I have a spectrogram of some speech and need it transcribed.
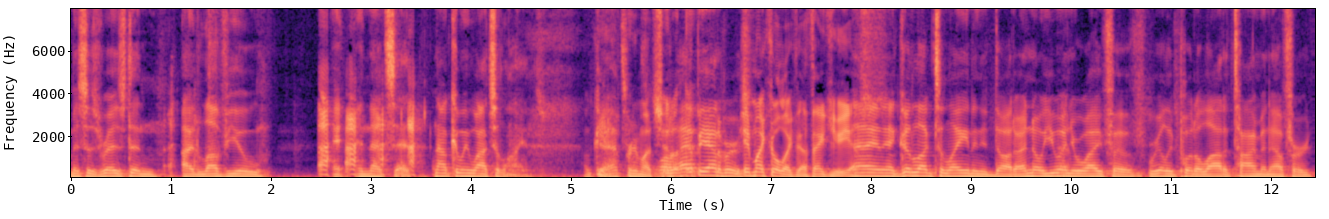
Mrs. Risdon, I love you. and, and that's it. Now, can we watch the Lions? Okay, Yeah, pretty much. Well, happy anniversary. It might go like that. Thank you. Yes. And, and good luck to Lane and your daughter. I know you and your wife have really put a lot of time and effort.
